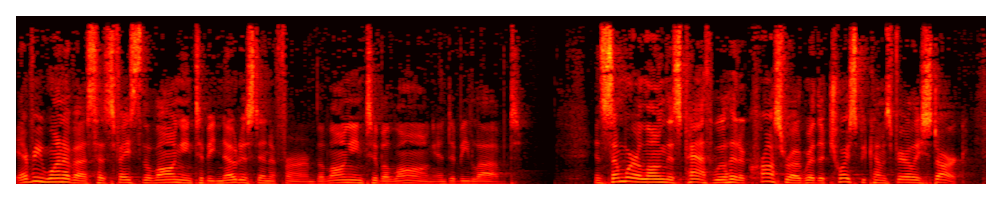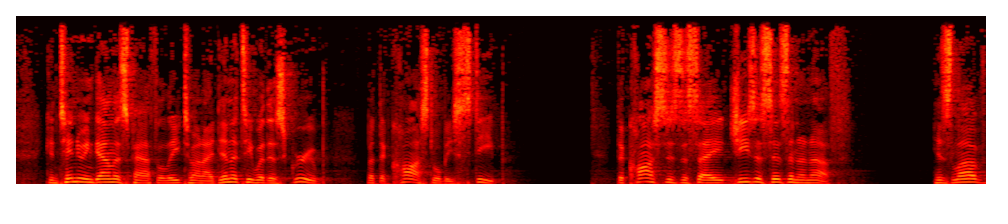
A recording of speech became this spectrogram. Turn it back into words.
Every one of us has faced the longing to be noticed and affirmed, the longing to belong and to be loved. And somewhere along this path, we'll hit a crossroad where the choice becomes fairly stark. Continuing down this path will lead to an identity with this group, but the cost will be steep the cost is to say, Jesus isn't enough. His love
